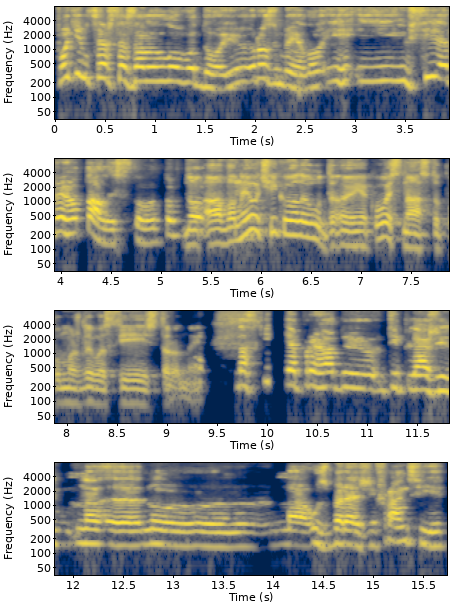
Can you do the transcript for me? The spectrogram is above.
Потім це все залило водою, розмило, і, і, і всі реготали з того. Тобто, Ну, а вони очікували уд- е, якогось наступу, можливо, з цієї сторони. наскільки я пригадую ті пляжі на, е, ну, на узбережжі Франції,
